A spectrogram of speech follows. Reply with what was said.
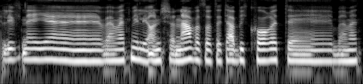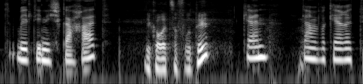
לפני uh, באמת מיליון שנה, וזאת הייתה ביקורת uh, באמת בלתי נשכחת. ביקורת ספרותית? כן, הייתה מבקרת,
